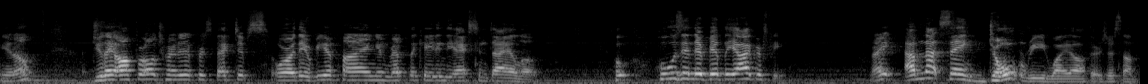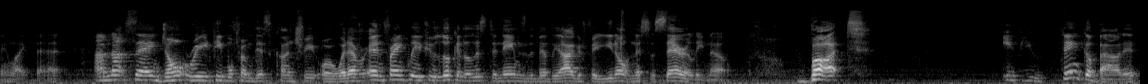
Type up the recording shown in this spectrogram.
You know? Do they offer alternative perspectives, or are they reifying and replicating the accent dialogue? Who, who's in their bibliography? Right? I'm not saying don't read white authors or something like that. I'm not saying don't read people from this country or whatever. And frankly, if you look at a list of names in the bibliography, you don't necessarily know. But if you think about it,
